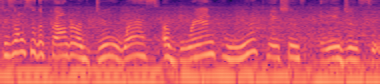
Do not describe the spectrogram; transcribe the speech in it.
She's also the founder of Due West, a brand communications agency.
